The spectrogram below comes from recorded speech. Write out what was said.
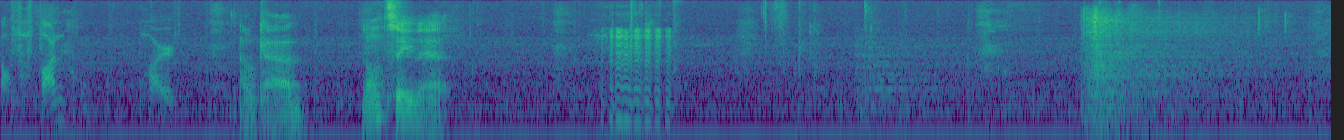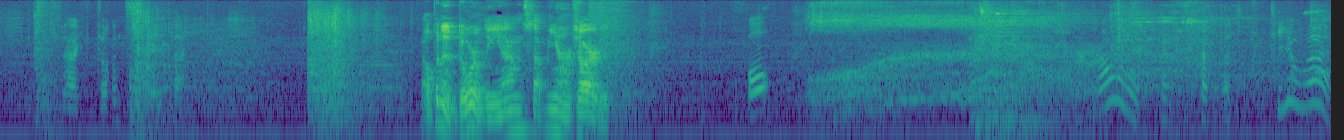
off the fun part. Oh god. Don't say that. Don't say that. Open the door, Leon. Stop being retarded. Oh. That's TOS.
